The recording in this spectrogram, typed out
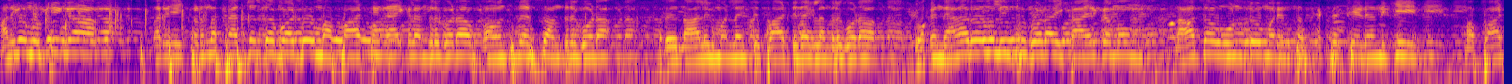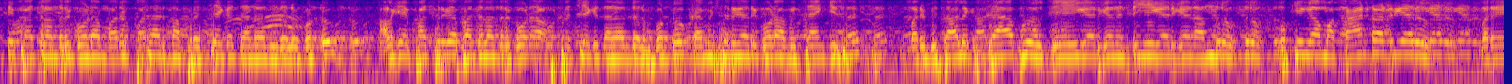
అలాగే ముఖ్యంగా మరి ఇక్కడున్న పెద్దలతో పాటు మా పార్టీ నాయకులందరూ కూడా కౌన్సిలర్స్ అందరూ కూడా నాలుగు మండల నుంచి పార్టీ నాయకులందరూ కూడా ఒక నెల రోజుల నుంచి కూడా ఈ కార్యక్రమం నాతో ఉంటూ మరి ఇంత సక్సెస్ చేయడానికి మా పార్టీ పెద్దలందరూ కూడా మరొకసారి నా ప్రత్యేక ధన్యవాదాలు తెలుపుకుంటూ అలాగే పత్రికా పెద్దలందరూ కూడా ప్రత్యేక ధన్యవాదాలు తెలుపుకుంటూ కమిషనర్ గారికి కూడా మీకు థ్యాంక్ యూ సార్ మరి మీ తాలూకు స్టాఫ్ జేఈ గారు కానీ డిఈ గారు కానీ అందరూ ముఖ్యంగా మా కాంట్రాక్టర్ గారు మరి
